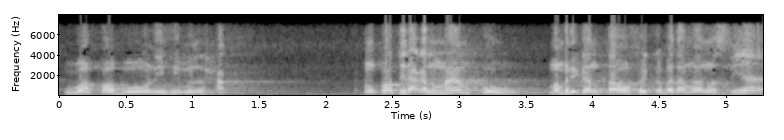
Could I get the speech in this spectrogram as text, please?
wa qabulihimil haq. Engkau tidak akan mampu memberikan taufik kepada manusia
